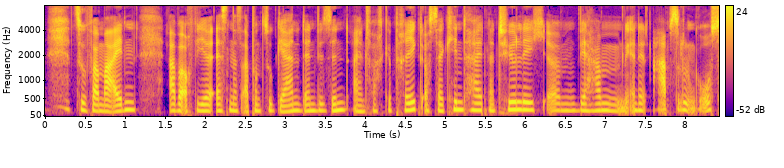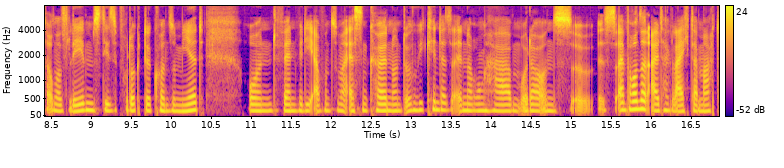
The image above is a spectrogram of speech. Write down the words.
zu vermeiden. Aber auch wir essen das ab und zu gerne, denn wir sind einfach geprägt aus der Kindheit. Natürlich, ähm, wir haben den absoluten Großteil unseres Lebens diese Produkte konsumiert. Und wenn wir die ab und zu mal essen können und irgendwie Kindheitserinnerungen haben oder uns äh, es einfach unseren Alltag leichter macht,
